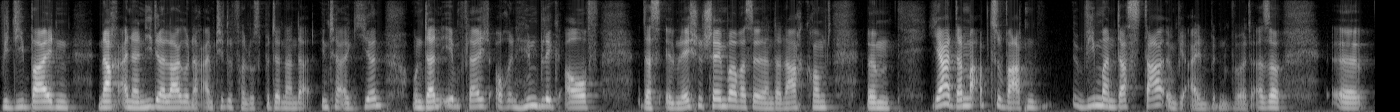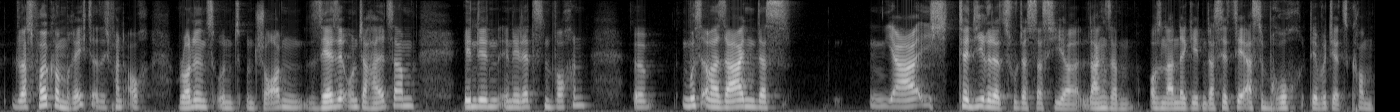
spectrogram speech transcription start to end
wie die beiden nach einer Niederlage und nach einem Titelverlust miteinander interagieren und dann eben vielleicht auch in Hinblick auf das Elimination Chamber, was ja dann danach kommt, ähm, ja, dann mal abzuwarten, wie man das da irgendwie einbinden wird. Also, äh, du hast vollkommen recht. Also, ich fand auch Rollins und, und Jordan sehr, sehr unterhaltsam in den, in den letzten Wochen. Äh, muss aber sagen, dass ja, ich tendiere dazu, dass das hier langsam auseinandergeht und dass jetzt der erste Bruch, der wird jetzt kommen.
